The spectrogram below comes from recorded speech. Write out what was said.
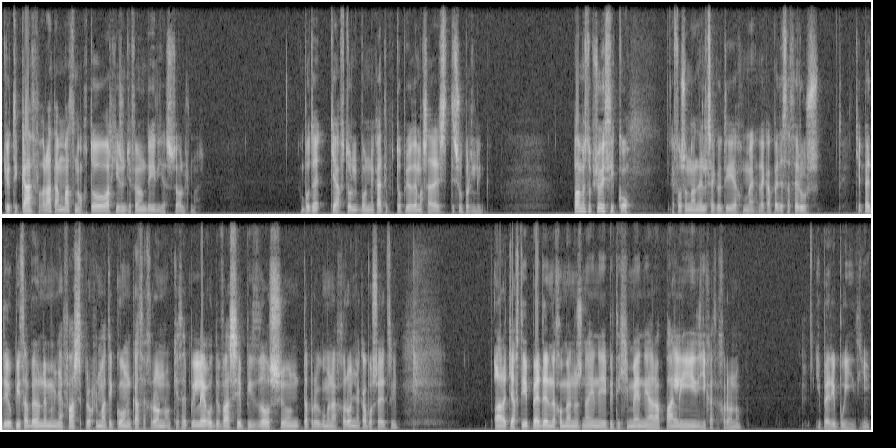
Και ότι κάθε φορά τα μάθουν 8 αρχίζουν και φαίνονται ίδια σε όλους μας. Οπότε και αυτό λοιπόν είναι κάτι το οποίο δεν μας αρέσει στη Super League. Πάμε στο πιο ηθικό. Εφόσον ανέλησα και ότι έχουμε 15 σταθερούς και 5 οι οποίοι θα μπαίνουν με μια φάση προχρηματικών κάθε χρόνο και θα επιλέγονται βάσει επιδόσεων τα προηγούμενα χρόνια, κάπως έτσι, Άρα και αυτοί οι πέντε ενδεχομένως να είναι επιτυχημένοι, άρα πάλι οι ίδιοι κάθε χρόνο. Ή περίπου οι ίδιοι.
